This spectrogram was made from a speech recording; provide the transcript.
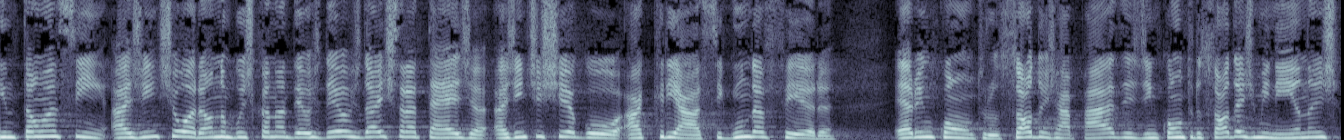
Então, assim, a gente orando, buscando a Deus, Deus dá estratégia. A gente chegou a criar, segunda-feira, era o encontro só dos rapazes, encontro só das meninas,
